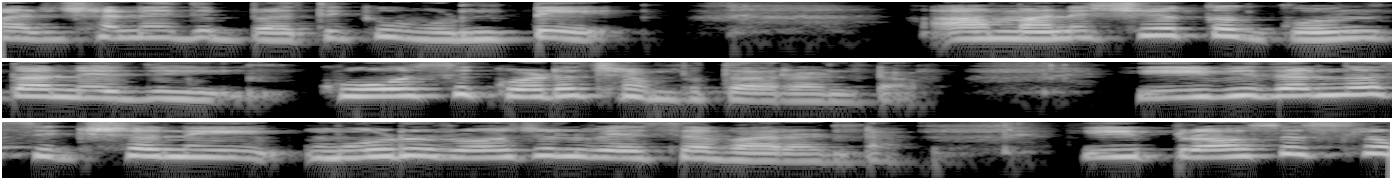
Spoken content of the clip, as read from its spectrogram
మనిషి అనేది బ్రతికి ఉంటే ఆ మనిషి యొక్క గొంతు అనేది కోసి కూడా చంపుతారంట. ఈ విధంగా శిక్షని మూడు రోజులు వేసేవారంట. ఈ ప్రాసెస్‌లో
